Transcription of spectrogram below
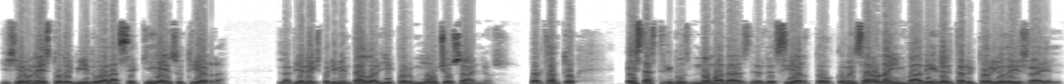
Hicieron esto debido a la sequía en su tierra. La habían experimentado allí por muchos años. Por tanto, estas tribus nómadas del desierto comenzaron a invadir el territorio de Israel.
